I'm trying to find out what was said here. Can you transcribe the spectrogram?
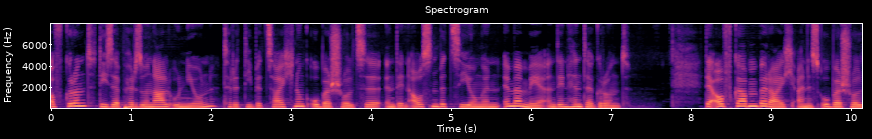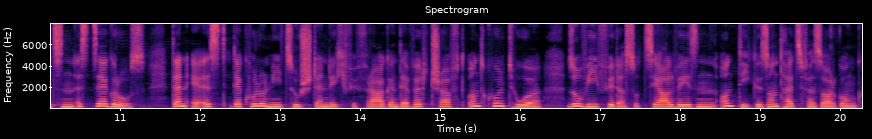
Aufgrund dieser Personalunion tritt die Bezeichnung Oberschulze in den Außenbeziehungen immer mehr in den Hintergrund. Der Aufgabenbereich eines Oberschulzen ist sehr groß, denn er ist der Kolonie zuständig für Fragen der Wirtschaft und Kultur sowie für das Sozialwesen und die Gesundheitsversorgung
